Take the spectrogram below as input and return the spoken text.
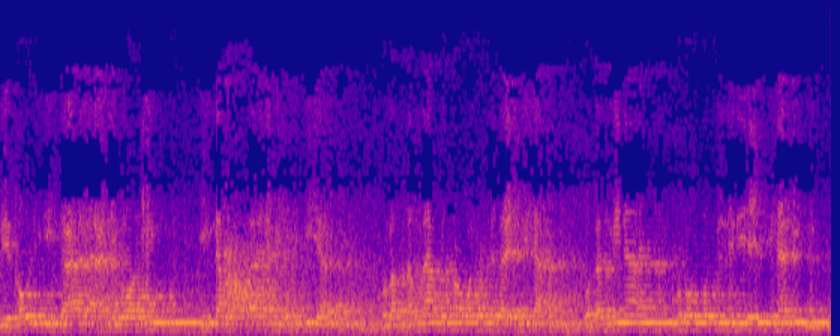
بقوله تعالى عن إبراهيم إنه كان من حكيا وما اخترناه فهو حسب علمنا وفهمنا وفوق كل ذي علم عليم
